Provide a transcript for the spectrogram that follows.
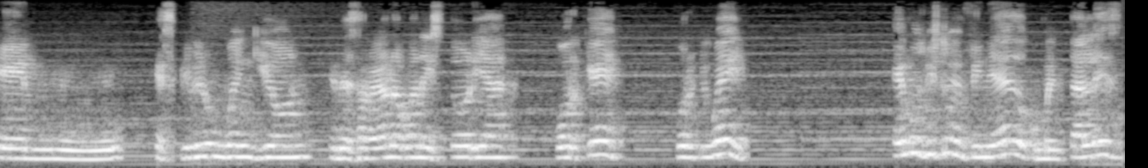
en escribir un buen guion, en desarrollar una buena historia? ¿Por qué? Porque, güey, hemos visto infinidad de documentales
